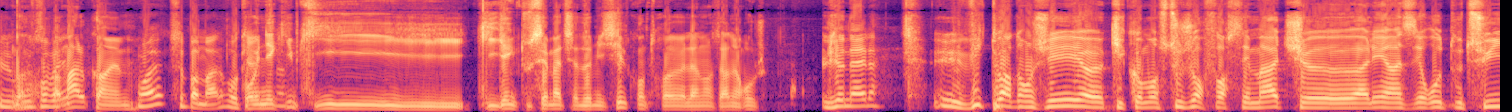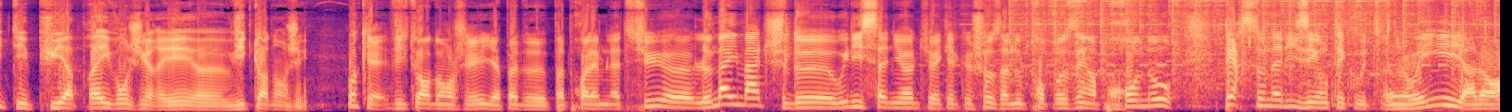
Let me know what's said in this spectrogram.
vous Bon, c'est trouvez pas mal quand même. Ouais, c'est pas mal. Pour une équipe qui, qui gagne tous ses matchs à domicile contre la Lanterne Rouge. Lionel Euh, Victoire d'Angers euh, qui commence toujours fort ses matchs, euh, aller 1-0 tout de suite et puis après ils vont gérer. euh, victoire d'Angers. Ok, victoire d'Angers, il n'y a pas de, pas de problème là-dessus. Euh, le My Match de Willy Sagnol, tu as quelque chose à nous proposer, un prono personnalisé, on t'écoute. Oui, alors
